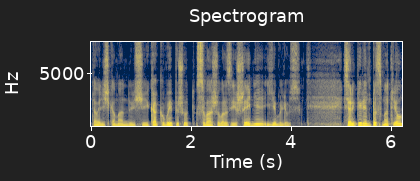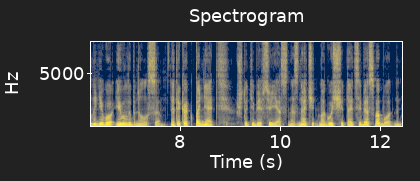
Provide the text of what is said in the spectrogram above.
товарищ командующий. Как выпишут, с вашего разрешения явлюсь. Серпилин посмотрел на него и улыбнулся. Это как понять, что тебе все ясно? Значит, могу считать себя свободным.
